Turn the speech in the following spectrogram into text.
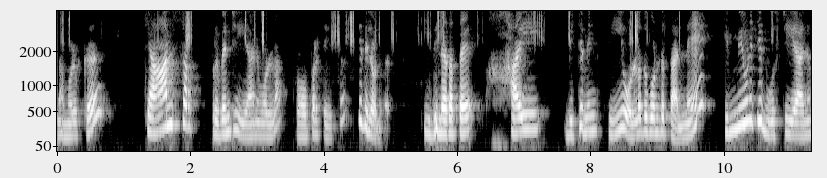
നമ്മൾക്ക് ക്യാൻസർ പ്രിവെന്റ് ചെയ്യാനുമുള്ള പ്രോപ്പർട്ടീസ് ഇതിലുണ്ട്. ഇതിനകത്തെ ഹൈ വിറ്റമിൻ സി ഉള്ളത് കൊണ്ട് തന്നെ ഇമ്മ്യൂണിറ്റി ബൂസ്റ്റ് ചെയ്യാനും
